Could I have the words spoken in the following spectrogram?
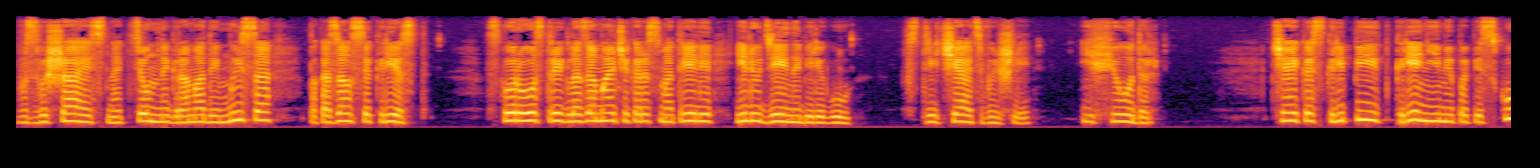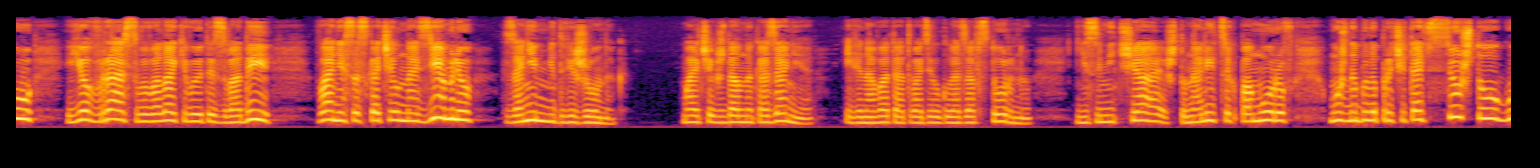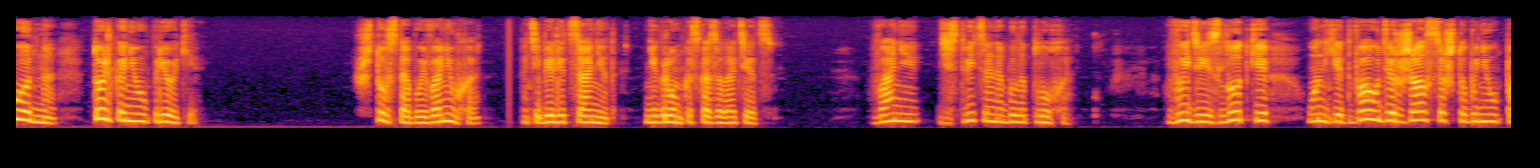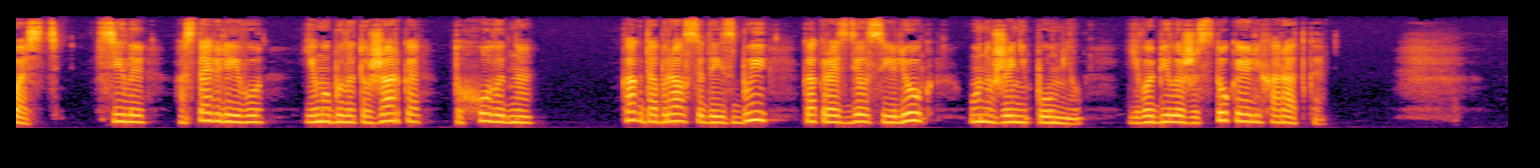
Возвышаясь над темной громадой мыса, показался крест. Скоро острые глаза мальчика рассмотрели и людей на берегу. Встречать вышли и Федор. Чайка скрипит креньями по песку, ее в раз выволакивают из воды. Ваня соскочил на землю, за ним медвежонок. Мальчик ждал наказания и виновато отводил глаза в сторону, не замечая, что на лицах поморов можно было прочитать все, что угодно, только не упреки. — Что с тобой, Ванюха? На тебе лица нет, — негромко сказал отец. Ване действительно было плохо. Выйдя из лодки, он едва удержался, чтобы не упасть. Силы оставили его, ему было то жарко, то холодно. Как добрался до избы, как разделся и лег, он уже не помнил. Его била жестокая лихорадка.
